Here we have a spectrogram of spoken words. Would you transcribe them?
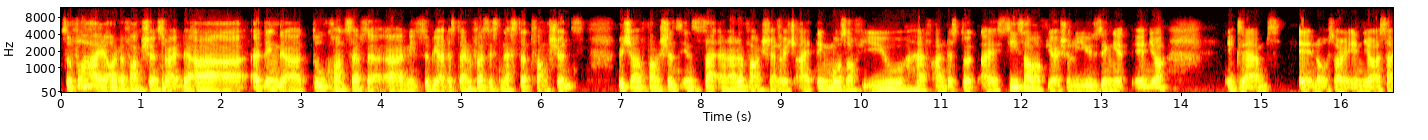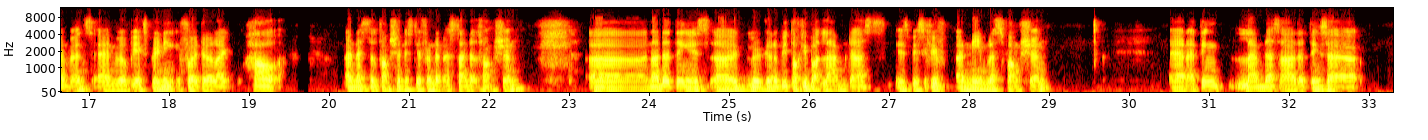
So for higher order functions, right, there are, I think there are two concepts that uh, needs to be understood. First is nested functions, which are functions inside another function, which I think most of you have understood. I see some of you actually using it in your exams. Eh, no, sorry, in your assignments. And we'll be explaining further like how a nested function is different than a standard function. Uh, another thing is uh, we're going to be talking about lambdas. It's basically a nameless function and I think lambdas are the things that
